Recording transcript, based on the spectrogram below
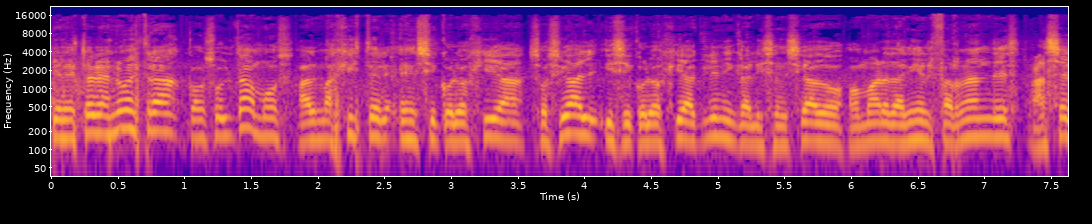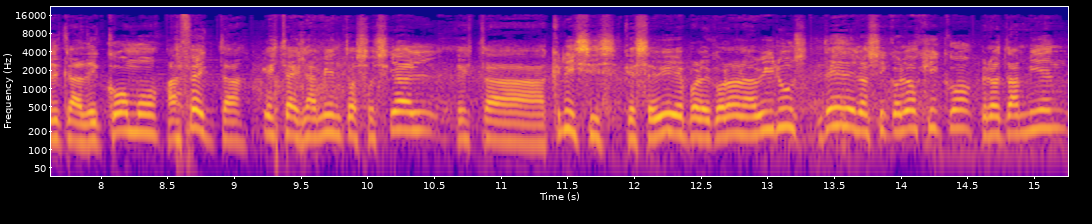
Y en la historia nuestra consultamos al magíster en psicología social y psicología clínica, licenciado Omar Daniel Fernández, acerca de cómo afecta este aislamiento social, esta crisis que se vive por el coronavirus, desde lo psicológico, pero también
